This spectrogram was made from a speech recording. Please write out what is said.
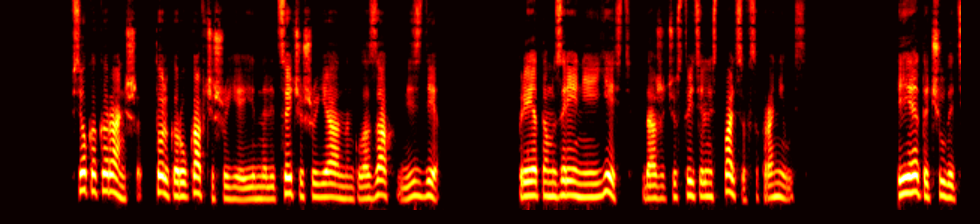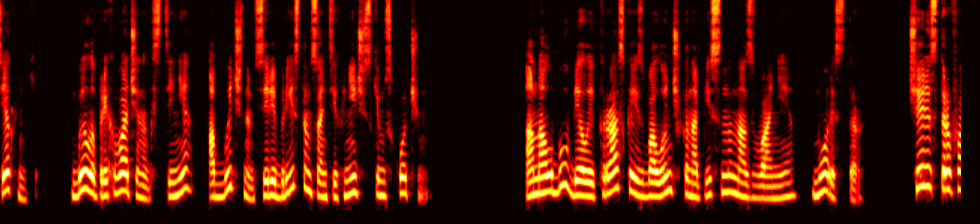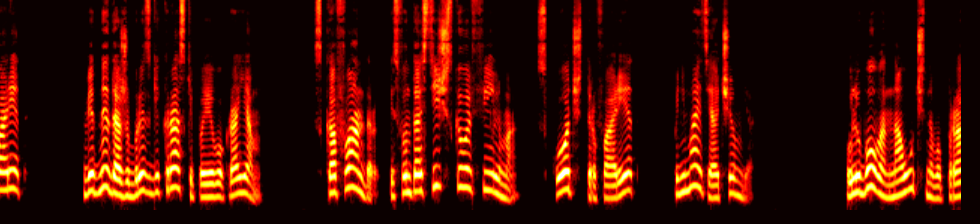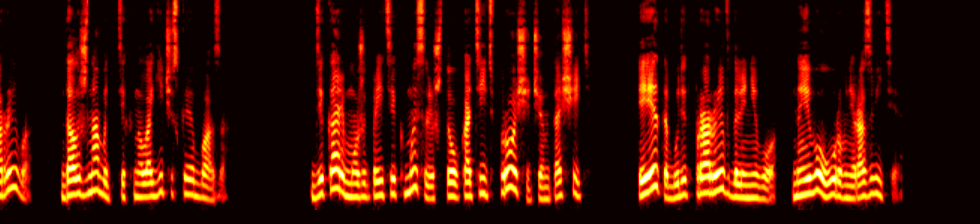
Все как и раньше, только рука в чешуе, и на лице чешуя, на глазах, везде. При этом зрение есть, даже чувствительность пальцев сохранилась. И это чудо техники было прихвачено к стене обычным серебристым сантехническим скотчем. А на лбу белой краской из баллончика написано название «Мористер». Через трафарет. Видны даже брызги краски по его краям. Скафандр из фантастического фильма. Скотч, трафарет. Понимаете, о чем я? У любого научного прорыва должна быть технологическая база. Дикарь может прийти к мысли, что катить проще, чем тащить. И это будет прорыв для него на его уровне развития.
